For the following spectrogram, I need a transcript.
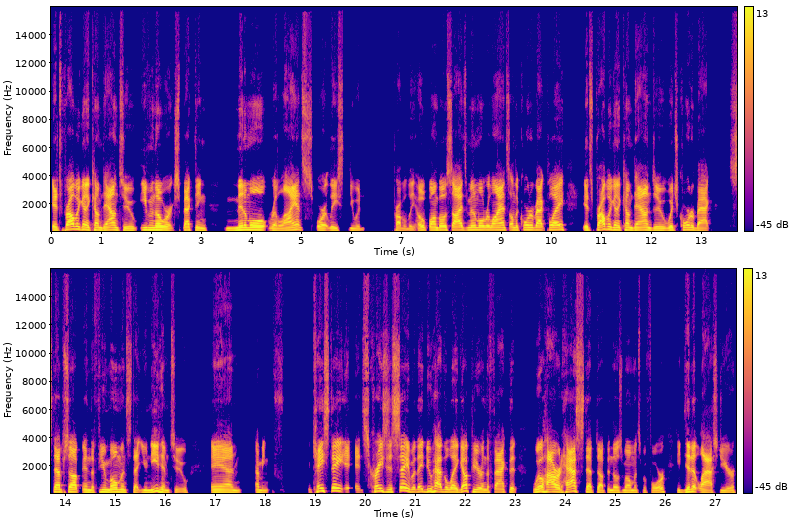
it's probably going to come down to even though we're expecting minimal reliance, or at least you would probably hope on both sides minimal reliance on the quarterback play it's probably going to come down to which quarterback steps up in the few moments that you need him to. And I mean, K State, it, it's crazy to say, but they do have the leg up here in the fact that Will Howard has stepped up in those moments before. He did it last year,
